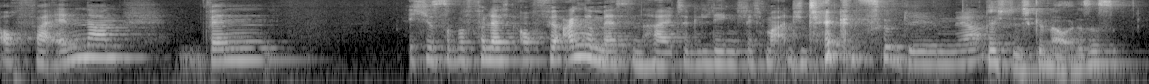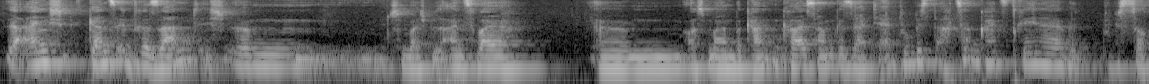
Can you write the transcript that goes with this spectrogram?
auch verändern, wenn ich es aber vielleicht auch für angemessen halte, gelegentlich mal an die Decke zu gehen. Ja? Richtig, genau. Das ist eigentlich ganz interessant. Ich, ähm, zum Beispiel ein, zwei ähm, aus meinem Bekanntenkreis haben gesagt, ja, du bist Achtsamkeitstrainer, du bist doch,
